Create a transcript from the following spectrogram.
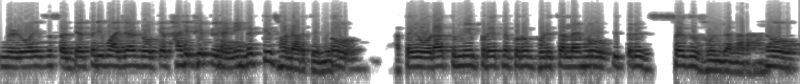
मिळवायचं. सध्या तरी माझ्या डोक्यात आहे ते प्लॅनिंग नक्कीच होणार ते. म्हणजे हो. आता एवढा तुम्ही प्रयत्न करून पुढे चाललाय म्हणजे हो. ती तरी सहजच होऊन जाणार आहे. हो.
